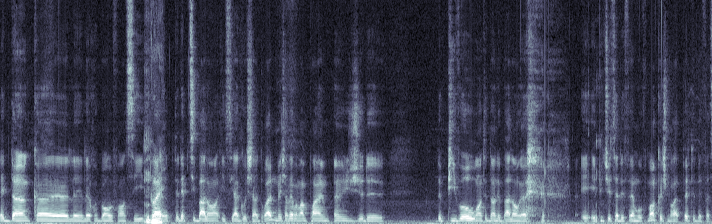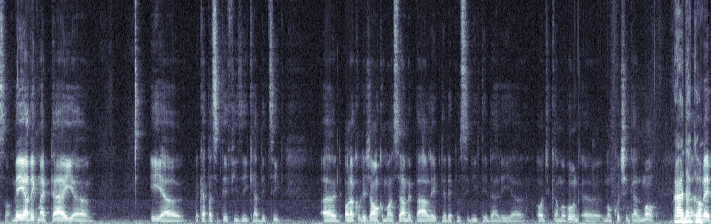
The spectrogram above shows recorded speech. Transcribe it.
les dunks, euh, les, les rebonds offensifs, Ouais. euh, des petits ballons ici à gauche à droite, mais j'avais vraiment pas un, un jeu de, de pivot où on était dans le ballon. euh, et, et puis tu essaies de faire un mouvement que je me rappelle de toute façon. Mais avec ma taille euh, et mes capacités physiques, athlétiques, on a, les gens ont commencé à me parler peut-être des possibilités d'aller hors du Cameroun. Mon coach également. Ah d'accord. Euh, mais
